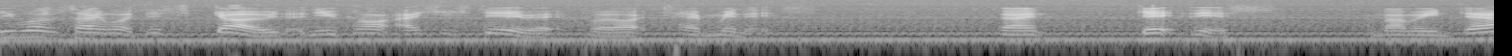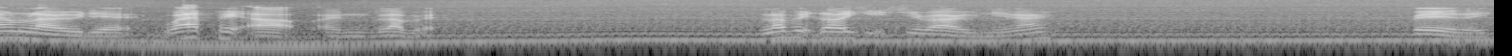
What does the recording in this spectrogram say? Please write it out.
You want something like this goes and you can't actually steer it for like 10 minutes, then get this. And I mean download it, wrap it up and love it. Love it like it's your own, you know? Really.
